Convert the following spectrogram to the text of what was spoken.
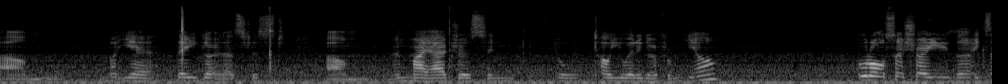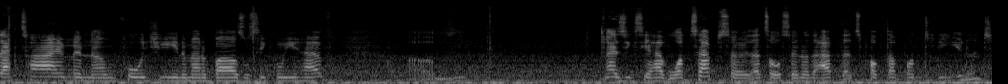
Um, but yeah, there you go. That's just um, my address, and it'll tell you where to go from here. It will also show you the exact time and um, 4G and amount of bars or signal you have. Um, as you can see, I have WhatsApp, so that's also another app that's popped up onto the unit.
